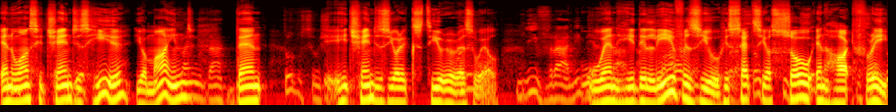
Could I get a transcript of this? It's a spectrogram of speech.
And once He changes here, your mind, then He changes your exterior as well. When He delivers you, He sets your soul and heart free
